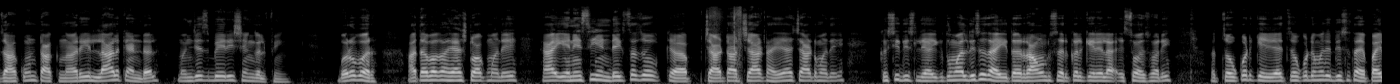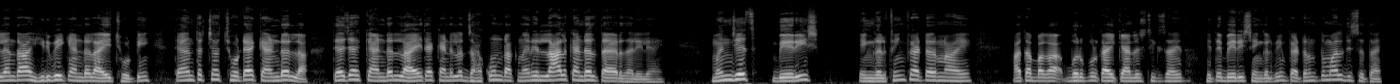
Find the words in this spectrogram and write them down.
झाकून टाकणारी लाल कॅन्डल म्हणजेच बेरिश एंगल्फिंग बरोबर? आता बघा ह्या स्टॉकमध्ये ह्या एन एस सी इंडेक्सचा जो चार्ट चार्ट आहे या चार्टमध्ये कशी दिसली आहे? तुम्हाला दिसत आहे इथं राऊंड सर्कल केलेला आहे सॉरी सॉरी चौकट केलेली आहे चौकटीमध्ये दिसत आहे. पहिल्यांदा हिरवी कॅन्डल आहे छोटी त्यानंतरच्या छोट्या कॅन्डलला त्या ज्या कॅन्डलला आहे त्या कॅन्डलला झाकून टाकणारी लाल कॅन्डल तयार झालेली आहे. म्हणजेच बेरिश एंगल्फिंग पॅटर्न आहे. आता बघा भरपूर काही कॅन्डलस्टिक्स आहेत. इथे बेरिश एंगल्फिंग पॅटर्न तुम्हाला दिसत आहे.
